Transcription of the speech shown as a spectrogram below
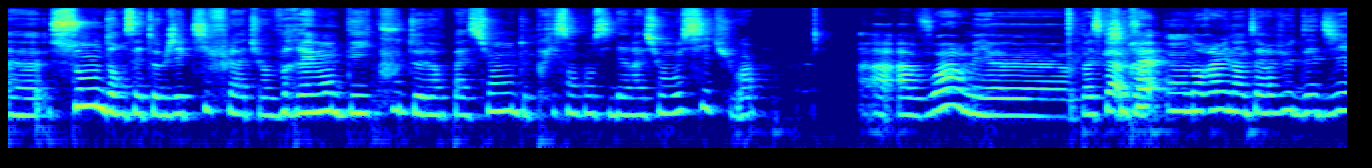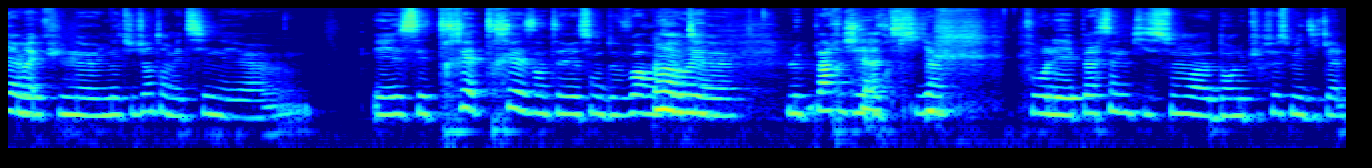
euh, sont dans cet objectif-là, tu vois, vraiment d'écoute de leurs patients, de prise en considération aussi, tu vois. À, voir, mais euh, parce qu'après, on aura une interview dédiée avec une, étudiante en médecine et, euh, et c'est très très intéressant de voir en ah fait le parcours qu'il y a pour les personnes qui sont dans le cursus médical.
